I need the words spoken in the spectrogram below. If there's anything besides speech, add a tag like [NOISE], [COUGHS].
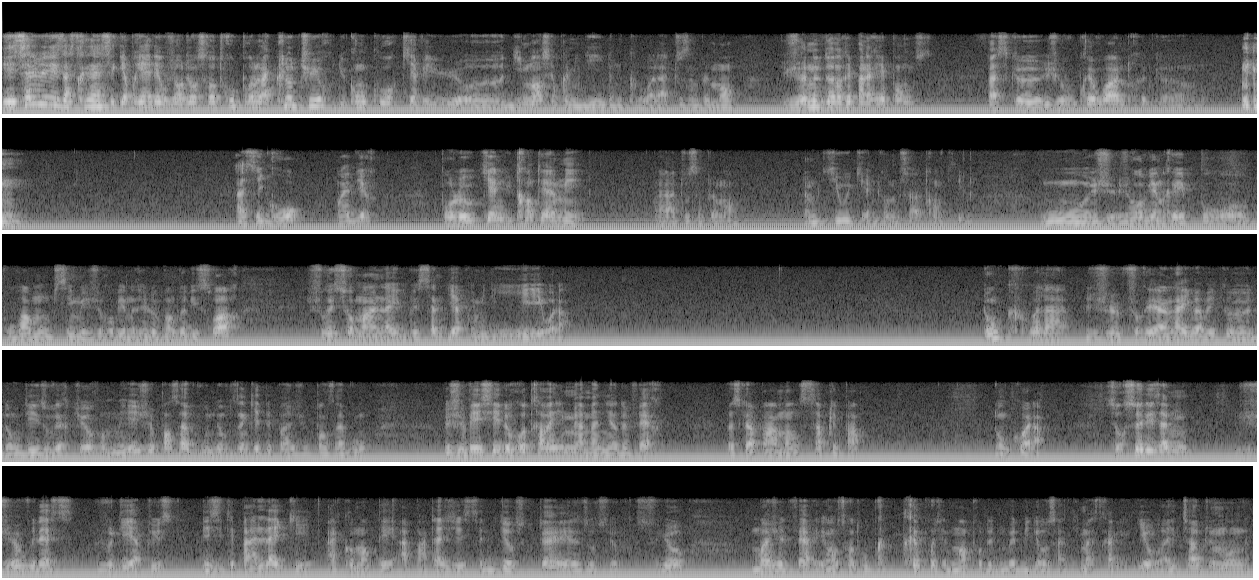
Et salut les Astriens, c'est Gabriel et aujourd'hui on se retrouve pour la clôture du concours qui avait eu euh, dimanche après-midi. Donc voilà, tout simplement. Je ne donnerai pas la réponse parce que je vous prévois un truc euh, [COUGHS] assez gros, on va dire, pour le week-end du 31 mai. Voilà, tout simplement. Un petit week-end comme ça, tranquille. Où je, je reviendrai pour, pour voir mon psy, mais je reviendrai le vendredi soir je ferai sûrement un live le samedi après-midi et voilà. Donc voilà, je ferai un live avec euh, donc des ouvertures, mais je pense à vous, ne vous inquiétez pas, je pense à vous. Je vais essayer de retravailler ma manière de faire, parce qu'apparemment ça plaît pas. Donc voilà. Sur ce les amis, je vous laisse, je vous dis à plus. N'hésitez pas à liker, à commenter, à partager cette vidéo sur tous les réseaux sociaux. Moi, je vais le faire et on se retrouve très prochainement pour de nouvelles vidéos sur la Team Astral. Allez, ciao tout le monde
